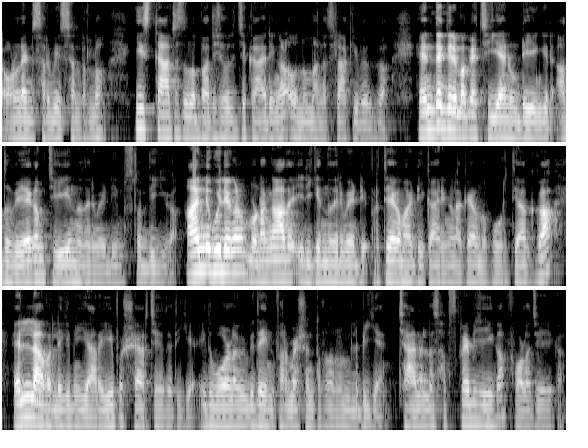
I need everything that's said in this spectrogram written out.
ഓൺലൈൻ സർവീസ് സെന്ററിലോ ഈ സ്റ്റാറ്റസ് ഒന്ന് പരിശോധിച്ച് കാര്യങ്ങൾ ഒന്ന് മനസ്സിലാക്കി വെക്കുക. എന്തെങ്കിലുമൊക്കെ ചെയ്യാനുണ്ടെങ്കിൽ അത് വേഗം ചെയ്യുന്നതിന് വേണ്ടിയും ശ്രദ്ധിക്കുക. ആനുകൂല്യങ്ങൾ മുടങ്ങാതെ ഇരിക്കുന്നതിന് വേണ്ടി പ്രത്യേകമായിട്ട് ഈ കാര്യങ്ങളൊക്കെ ഒന്ന് പൂർത്തിയാക്കുക. എല്ലാവരിലേക്കും ഈ അറിയിപ്പ് ഷെയർ ചെയ്തിരിക്കുക. ഇതുപോലുള്ള വിവിധ ഇൻഫർമേഷൻ തുടർന്നും ലഭിക്കാൻ ചാനൽ സബ്സ്ക്രൈബ് ചെയ്യുക ഫോളോ ചെയ്യുക.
